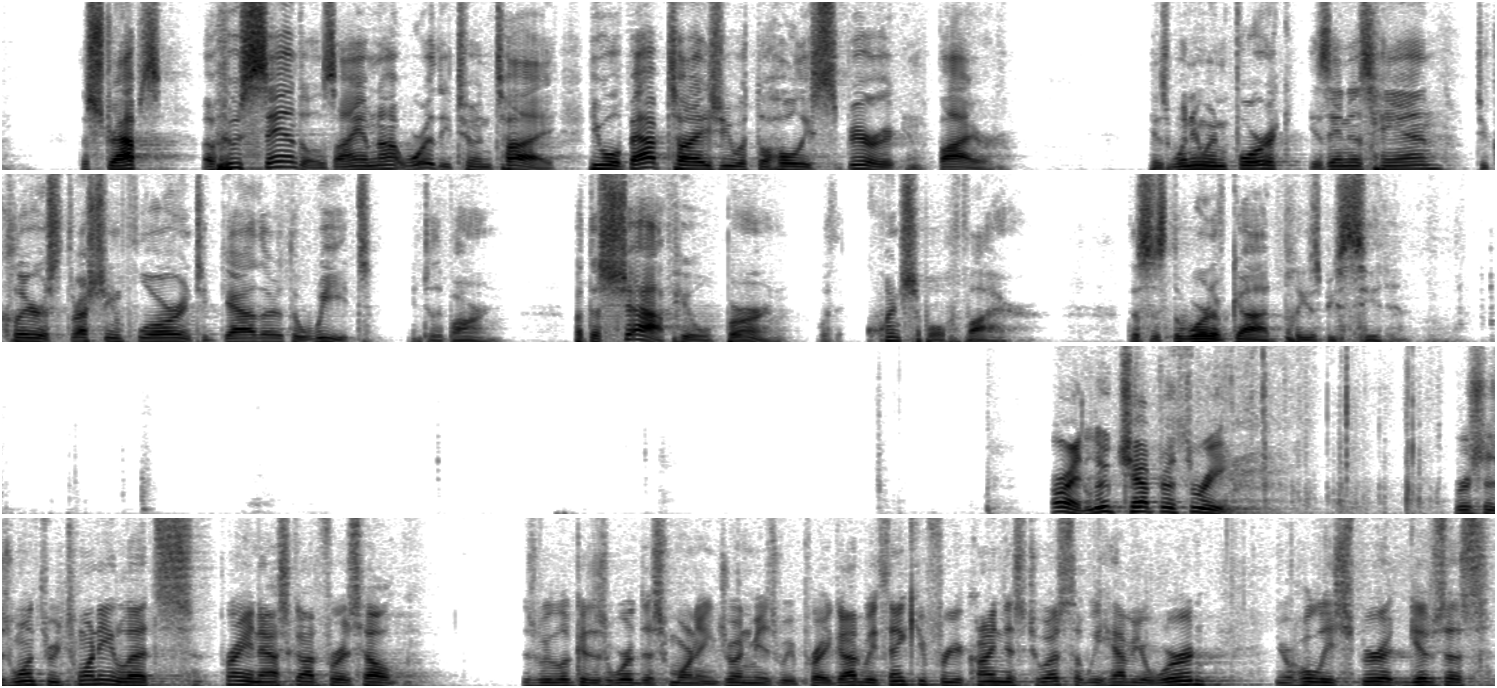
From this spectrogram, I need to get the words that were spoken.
the straps of whose sandals I am not worthy to untie. He will baptize you with the Holy Spirit and fire. His winnowing fork is in his hand to clear his threshing floor and to gather the wheat into the barn. But the chaff he will burn with quenchable fire. This is the word of God. Please be seated. All right, Luke chapter 3, verses 1 through 20. Let's pray and ask God for his help as we look at his word this morning. Join me as we pray. God, we thank you for your kindness to us that we have your word. Your Holy Spirit gives us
